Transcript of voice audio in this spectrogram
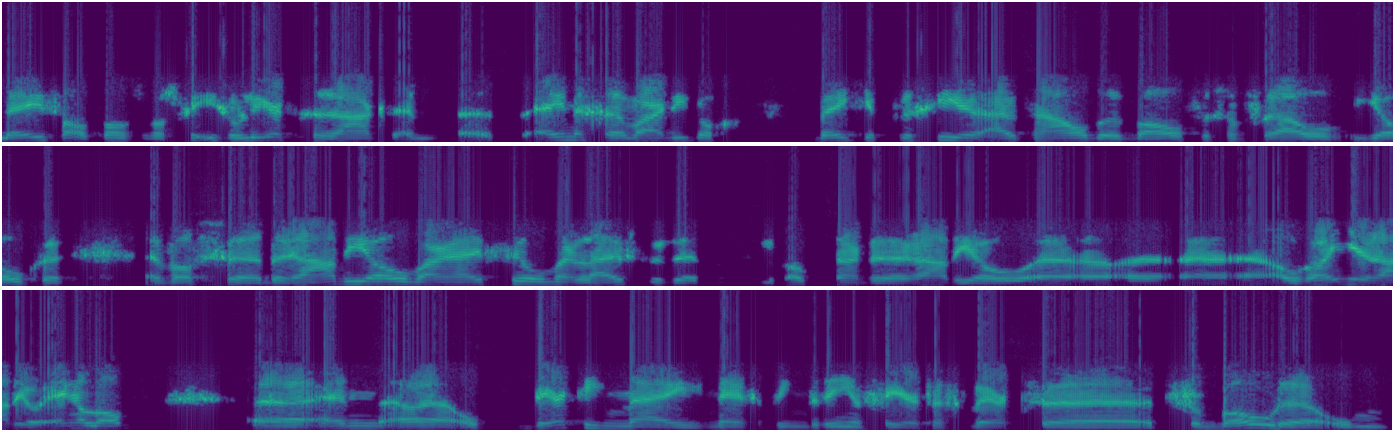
leven, althans was geïsoleerd geraakt. En eh, het enige waar hij nog beetje plezier uit haalde, behalve zijn vrouw Joke, was eh, de radio, waar hij veel naar luisterde. Natuurlijk ook naar de radio eh, eh, Oranje, Radio Engeland. En op 13 mei 1943 werd het verboden om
